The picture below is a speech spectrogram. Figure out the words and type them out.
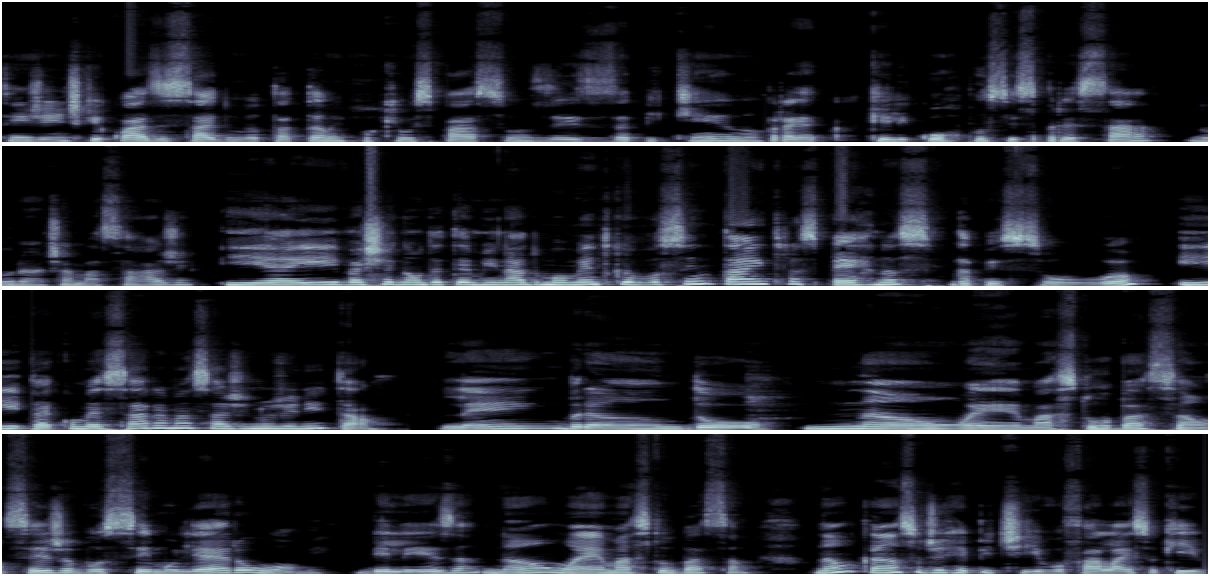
tem gente que quase sai do meu tatame porque o espaço às vezes é pequeno para aquele corpo se expressar durante a massagem. E aí vai chegar um determinado momento que eu vou sentar entre as pernas da pessoa e vai começar a massagem no genital. Lembrando, não é masturbação, seja você mulher ou homem, beleza? Não é masturbação. Não canso de repetir, vou falar isso aqui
